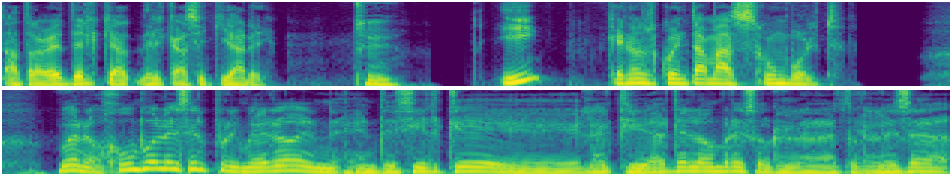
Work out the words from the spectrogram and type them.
a través del, del caciquiare. Sí. ¿Y qué nos cuenta más Humboldt? Bueno, Humboldt es el primero en, decir que la actividad del hombre sobre la naturaleza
